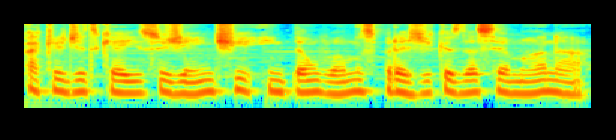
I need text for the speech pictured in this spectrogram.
Acredito que é isso, gente. Então vamos para as dicas da semana.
